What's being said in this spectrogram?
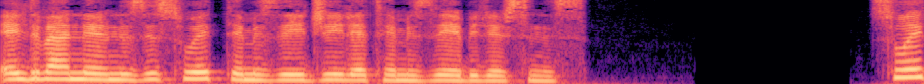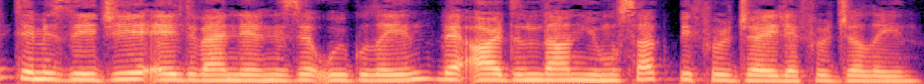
eldivenlerinizi suet temizleyici ile temizleyebilirsiniz. Suet temizleyiciyi eldivenlerinize uygulayın ve ardından yumuşak bir fırça ile fırçalayın.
